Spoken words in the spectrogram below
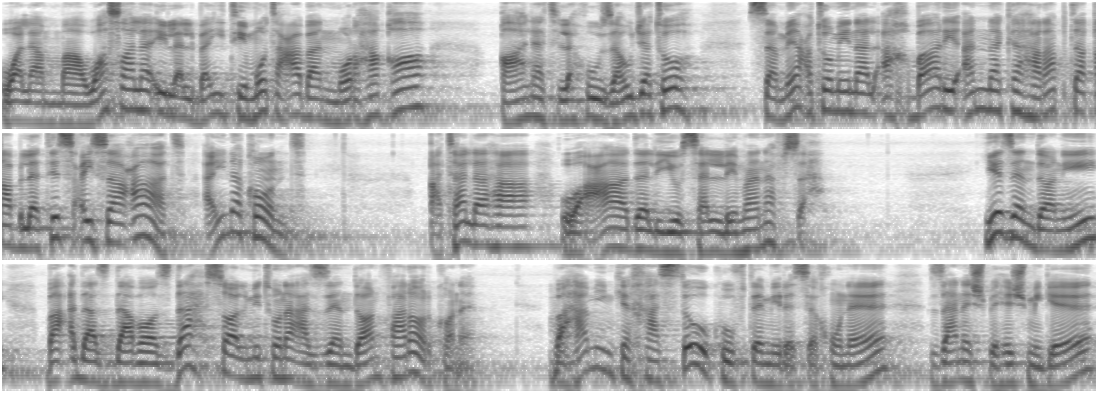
ولما وصل الى البيت متعبا مرهقا قالت له زوجته سمعت من الاخبار انك هربت قبل تسع ساعات اين كنت قتلها وعاد لیسلم نفسه یه زندانی بعد از دوازده سال می‌تونه از زندان فرار کنه و همین که خسته و کوفته می‌رسه خونه زنش بهش میگه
